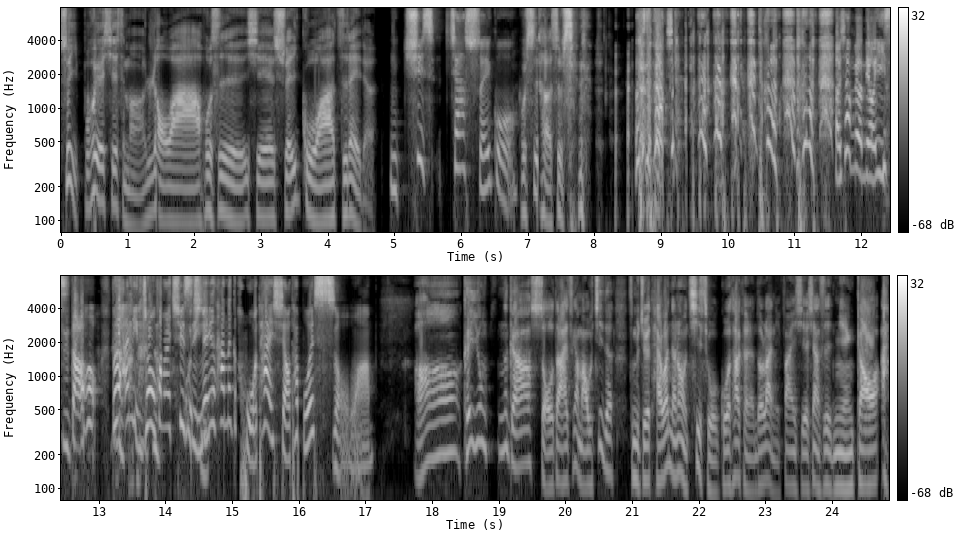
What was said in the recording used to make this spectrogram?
所以不会有一些什么肉啊，或是一些水果啊之类的。你 cheese 加水果不适合，是不是？好像 没有，你有意识到哦？不是，啊，你肉放在 cheese 里面，因为它那个火太小，它不会熟啊。哦，可以用那个啊熟的还是干嘛？我记得怎么觉得台湾的那种气死火锅，它可能都让你放一些像是年糕啊，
